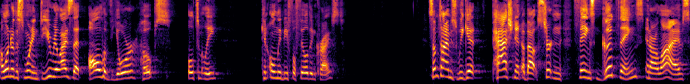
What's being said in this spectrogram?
I wonder this morning do you realize that all of your hopes ultimately can only be fulfilled in Christ? Sometimes we get passionate about certain things, good things in our lives,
